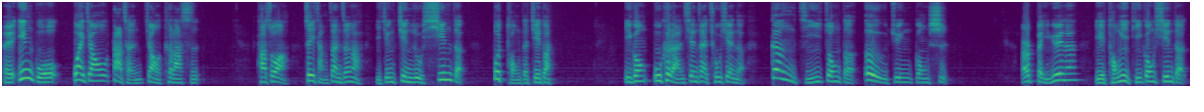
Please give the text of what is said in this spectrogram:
诶，英国外交大臣叫特拉斯，他说啊。这一场战争啊，已经进入新的不同的阶段。以供乌克兰现在出现了更集中的俄军攻势，而北约呢，也同意提供新的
